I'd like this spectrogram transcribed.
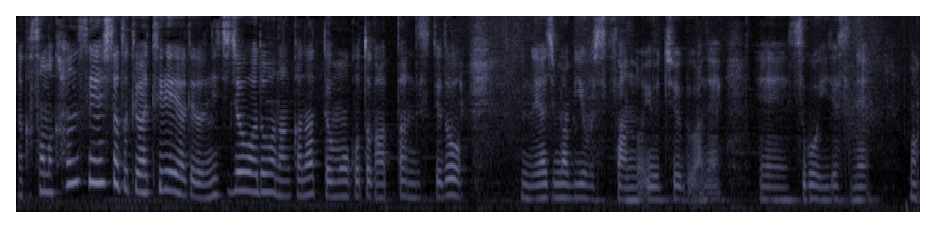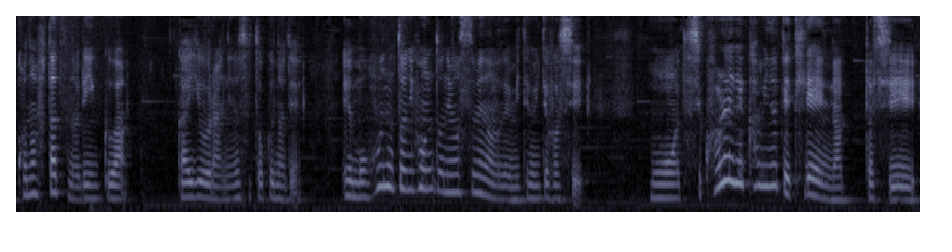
なんかその完成した時は綺麗やけど日常はどうなんかなって思うことがあったんですけど矢島美容師さんの YouTube はね、えー、すごいですね、まあ、この2つのリンクは概要欄に載せとくのでえもう本当に本当におすすめなので見てみてほしい。もう私これで髪の毛綺麗になったし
